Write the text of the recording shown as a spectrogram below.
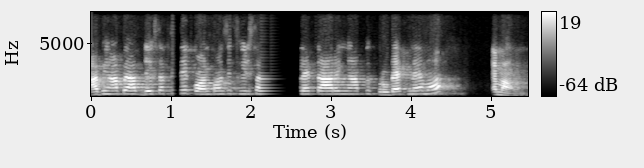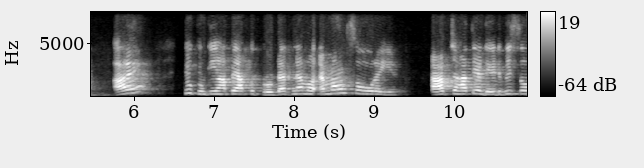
अब यहाँ पे आप देख सकते हैं कौन कौन सी फ़ील्ड सेलेक्ट आ रही हैं आपके प्रोडक्ट नेम और अमाउंट आ रहे हैं? क्यों? क्योंकि यहाँ पे आपको प्रोडक्ट नेम और अमाउंट शो हो रही है। आप चाहते हैं डेट भी शो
